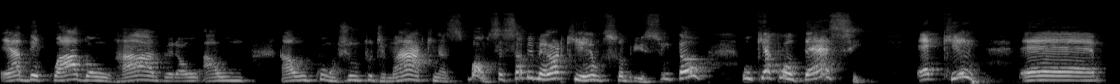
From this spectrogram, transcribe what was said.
é adequado a um hardware, a um, a um, a um conjunto de máquinas. Bom, você sabe melhor que eu sobre isso. Então, o que acontece é que É,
